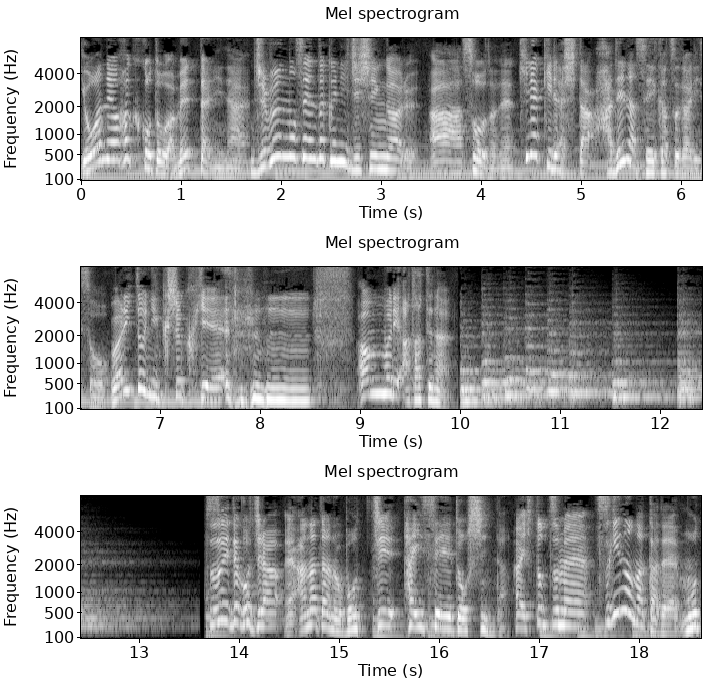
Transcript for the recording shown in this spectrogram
弱音を吐くことは滅多にない。自分の選択に自信がある。ああ、そうだね。キラキラした派手な生活が理想。割と肉食系。あんまり当たってない。こちら。えあなたのぼっち体制度診断。はい、一つ目。次の中で最も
